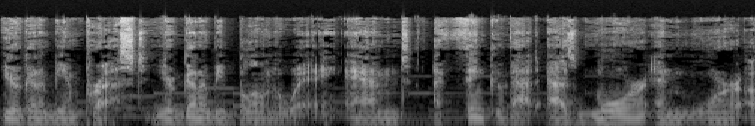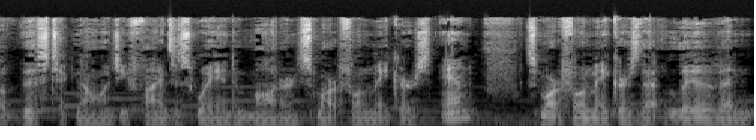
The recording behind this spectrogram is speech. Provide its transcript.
you're going to be impressed. You're going to be blown away. And I think that as more and more of this technology finds its way into modern smartphone makers and smartphone makers that live and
